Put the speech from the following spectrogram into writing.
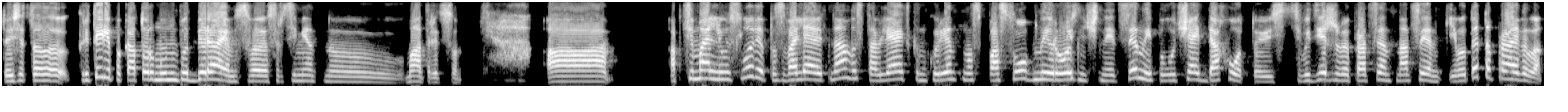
То есть это критерии, по которым мы подбираем свою ассортиментную матрицу. Оптимальные условия позволяют нам выставлять конкурентоспособные розничные цены и получать доход, то есть выдерживая процент наценки. И вот это правило,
